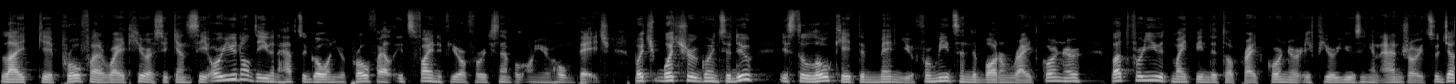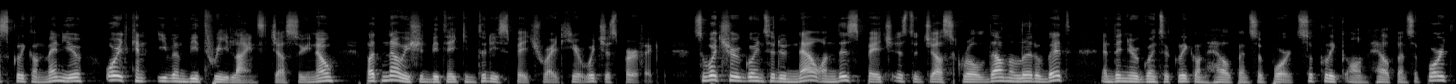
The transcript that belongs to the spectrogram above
like a profile right here as you can see or you don't even have to go on your profile. It's fine if you're for example on your home page but what you're going to do is to locate the menu. For me it's in the bottom right corner but for you it might be in the top right corner if you're using an android so just click on menu or it can even be three lines just so you know but now you should be taken to this page right here which is perfect so what you're going to do now on this page is to just scroll down a little bit and then you're going to click on help and support. So click on help and support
